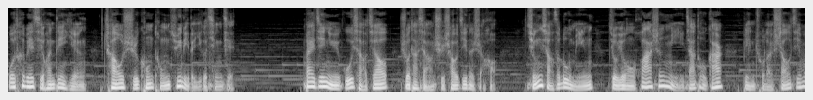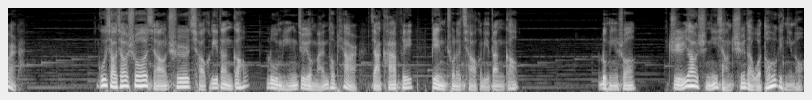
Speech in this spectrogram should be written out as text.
我特别喜欢电影《超时空同居》里的一个情节。拜金女谷小娇说她想要吃烧鸡的时候，穷小子陆明就用花生米加豆干变出了烧鸡味来。谷小娇说想要吃巧克力蛋糕，陆明就用馒头片加咖啡变出了巧克力蛋糕。陆明说：“只要是你想吃的，我都给你弄。”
